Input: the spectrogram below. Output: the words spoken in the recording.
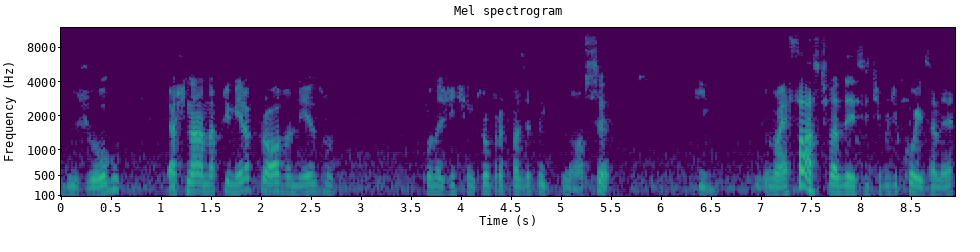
do jogo. Eu acho que na, na primeira prova mesmo, quando a gente entrou pra fazer, eu falei, nossa, que não é fácil fazer esse tipo de coisa, né?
